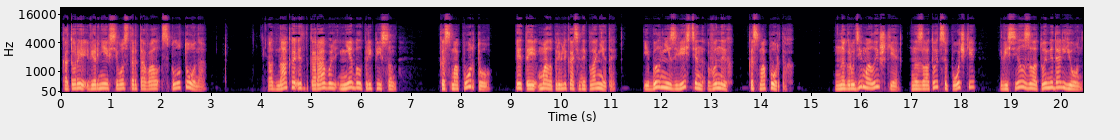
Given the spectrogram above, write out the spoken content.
который, вернее всего, стартовал с Плутона. Однако этот корабль не был приписан космопорту этой малопривлекательной планеты и был неизвестен в иных космопортах. На груди малышки на золотой цепочке висел золотой медальон,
